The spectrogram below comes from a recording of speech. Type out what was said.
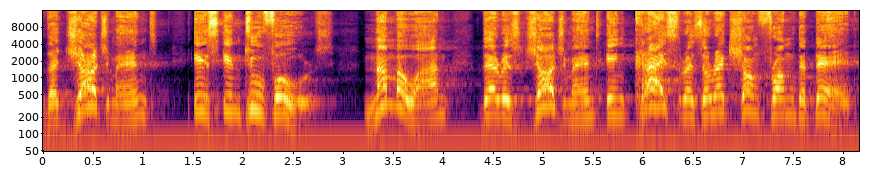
The judgment is in two folds. Number one, there is judgment in Christ's resurrection from the dead.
